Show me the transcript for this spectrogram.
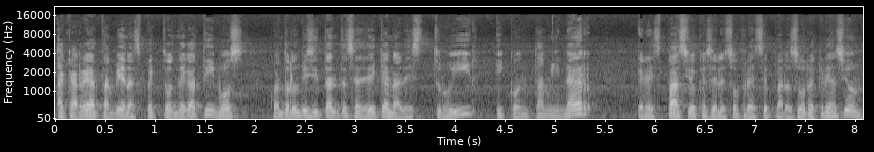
acarrea también aspectos negativos cuando los visitantes se dedican a destruir y contaminar el espacio que se les ofrece para su recreación.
